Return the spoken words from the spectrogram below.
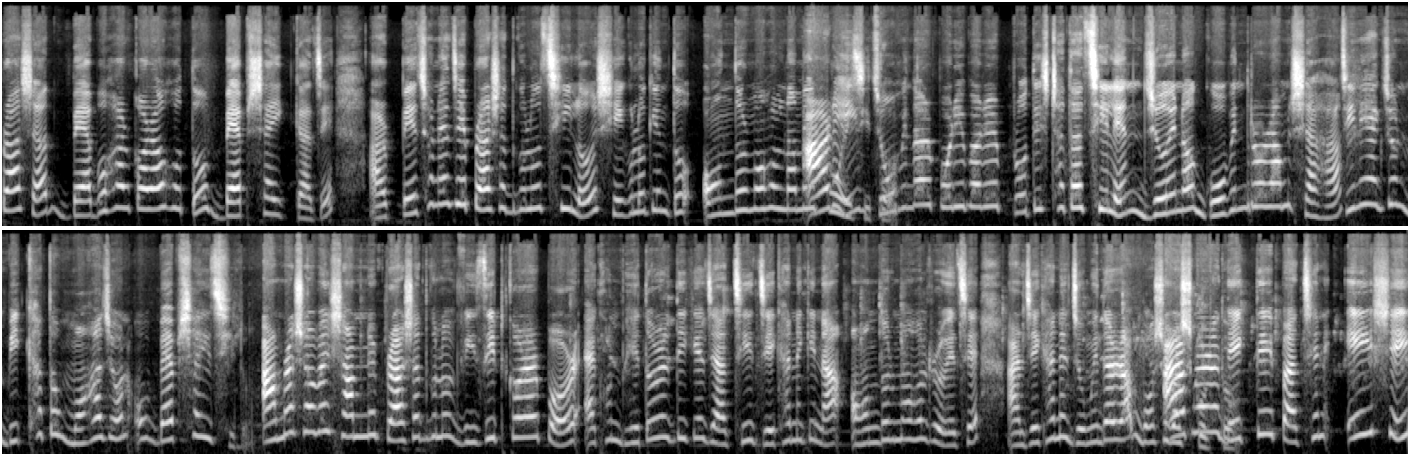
প্রাসাদ ব্যবহার করা হতো ব্যবসায়িক কাজে আর পেছনে যে প্রাসাদগুলো ছিল সেগুলো কিন্তু অন্দরমহল নামে আর এই জমিদার পরিবারের প্রতিষ্ঠাতা ছিলেন জৈন গোবিন্দরাম সাহা যিনি একজন বিখ্যাত মহাজন ও ব্যবসায়ী ছিল। আমরা সবাই সামনে প্রাসাদগুলো ভিজিট করার পর এখন ভেতরের দিকে যাচ্ছি যেখানে কিনা অন্দরমহল রয়েছে আর যেখানে জমিদাররা বসবাস আপনারা দেখতেই পাচ্ছেন এই সেই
